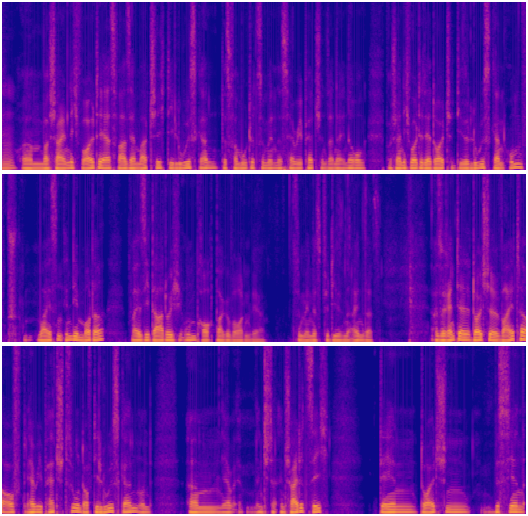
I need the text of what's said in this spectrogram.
Mhm. Ähm, wahrscheinlich wollte er, es war sehr matschig, die Lewis Gun, das vermutet zumindest Harry Patch in seiner Erinnerung, wahrscheinlich wollte der Deutsche diese Lewis Gun umschmeißen in dem Modder, weil sie dadurch unbrauchbar geworden wäre. Zumindest für diesen Einsatz. Also rennt der Deutsche weiter auf Harry Patch zu und auf die Lewis Gun und ähm, er entscheidet sich, den Deutschen ein bisschen,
